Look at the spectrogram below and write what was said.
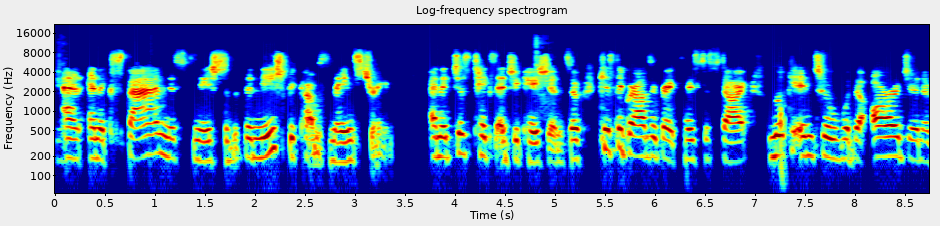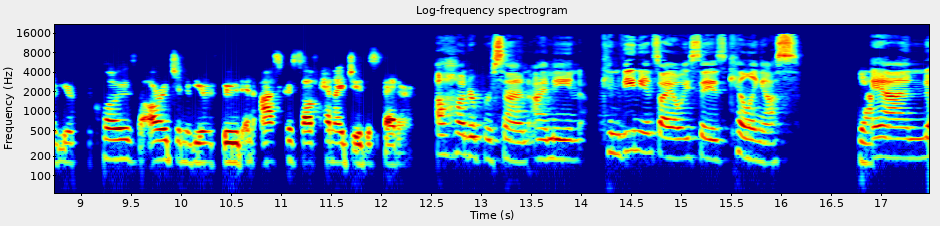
yeah. and, and expand this niche so that the niche becomes mainstream and it just takes education. So Kiss the Ground's a great place to start. Look into what the origin of your clothes, the origin of your food, and ask yourself, can I do this better? A hundred percent. I mean, convenience, I always say, is killing us. Yeah. And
